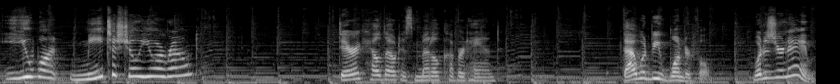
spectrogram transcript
You want me to show you around? Derek held out his metal covered hand. That would be wonderful. What is your name?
